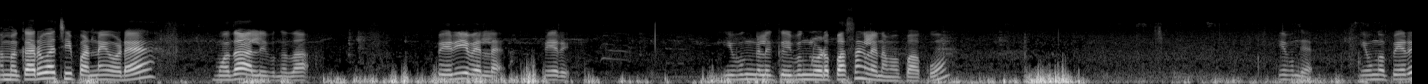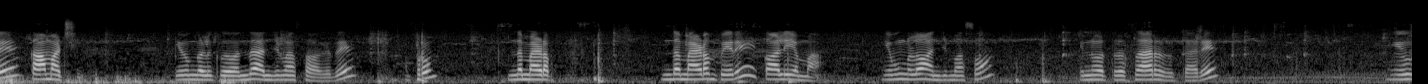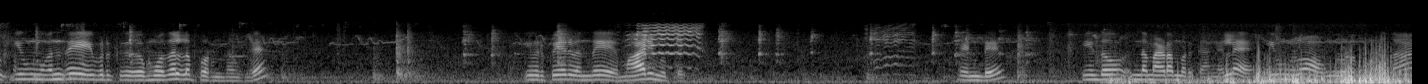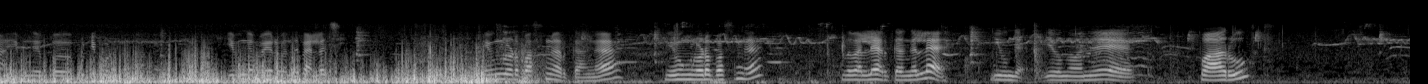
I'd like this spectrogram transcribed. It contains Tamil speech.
நம்ம கருவாச்சி பண்ணையோட மொத ஆள் இவங்க தான். பெரிய வெள்ளை பேர். இவங்களுக்கு இவங்களோட பசங்களை நம்ம பார்ப்போம். இவங்க இவங்க பேர் காமாட்சி. இவங்களுக்கு வந்து அஞ்சு மாதம் ஆகுது. அப்புறம் இந்த மேடம் இந்த மேடம் பேர் காளியம்மா. இவங்களும் அஞ்சு மாதம் இன்னொருத்தர் சார் இருக்கார். இவ் இவங்க வந்து இவருக்கு முதல்ல பிறந்தவங்க. இவர் பேர் வந்து மாரிமுத்து. ரெண்டு. இதோ இந்த மேடம் இருக்காங்கல்ல இவங்களும் அவங்களோட பொண்ணு தான். இவங்க இப்போ குட்டி இருக்காங்க. இவங்க பேர் வந்து வெள்ளச்சி. இவங்களோட பசங்க இருக்காங்க. இவங்களோட பசங்க இந்த வெள்ளையாக இருக்காங்கல்ல இவங்க. இவங்க வந்து பாரு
